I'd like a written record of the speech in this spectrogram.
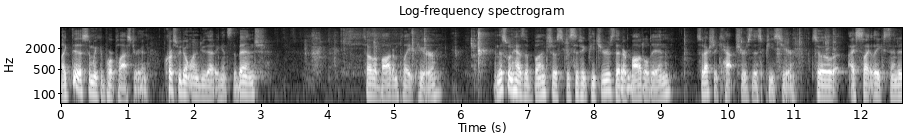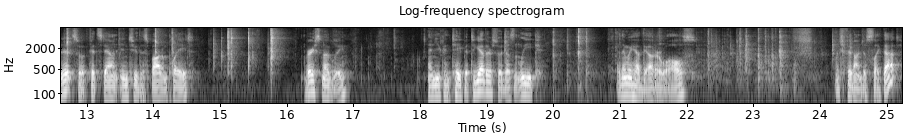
Like this, and we can pour plaster in. Of course, we don't want to do that against the bench. So I have a bottom plate here. And this one has a bunch of specific features that are modeled in. So it actually captures this piece here. So I slightly extended it so it fits down into this bottom plate very snugly. And you can tape it together so it doesn't leak. And then we have the outer walls, which fit on just like that.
